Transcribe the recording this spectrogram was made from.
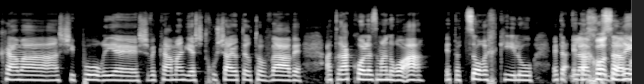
כמה שיפור יש, וכמה יש תחושה יותר טובה, ואת רק כל הזמן רואה את הצורך, כאילו, את, ה- את לעבוד, החוסרים,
